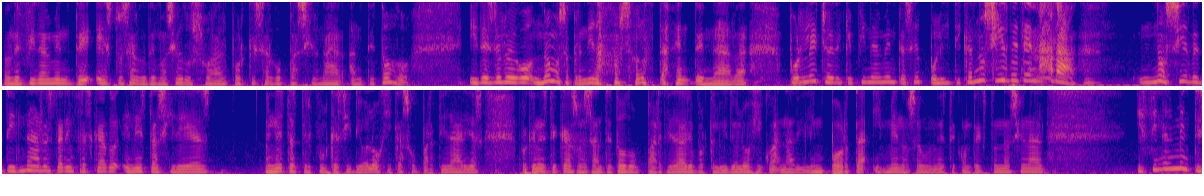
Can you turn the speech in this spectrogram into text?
donde finalmente esto es algo demasiado usual porque es algo pasional ante todo. Y desde luego no hemos aprendido absolutamente nada por el hecho de que finalmente hacer política no sirve de nada. No sirve de nada estar enfrascado en estas ideas en estas trifulcas ideológicas o partidarias, porque en este caso es ante todo partidario, porque lo ideológico a nadie le importa, y menos aún en este contexto nacional, y finalmente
